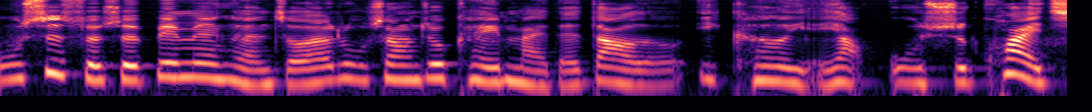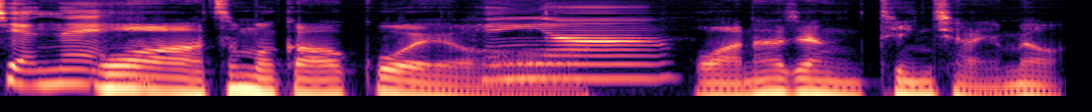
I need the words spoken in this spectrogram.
不是随随便便可能走在路上就可以买得到的，一颗也要五十块钱呢。哇，这么高贵哦。对呀、啊。哇，那这样听起来有没有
